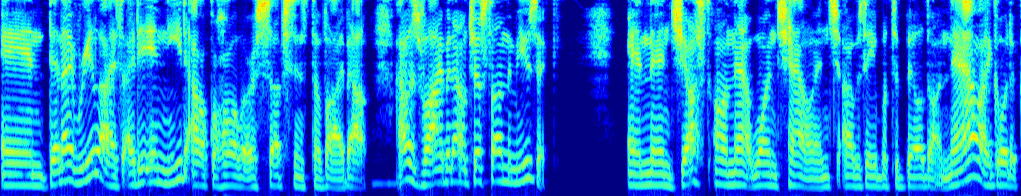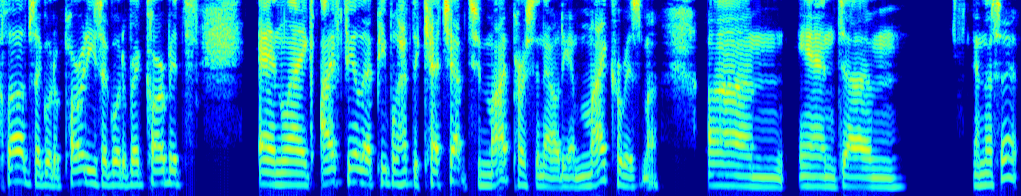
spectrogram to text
and then I realized I didn't need alcohol or a substance to vibe out. I was vibing out just on the music. And then just on that one challenge, I was able to build on. Now I go to clubs, I go to parties, I go to red carpets, and like I feel that people have to catch up to my personality and my charisma, um, and um, and that's it.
